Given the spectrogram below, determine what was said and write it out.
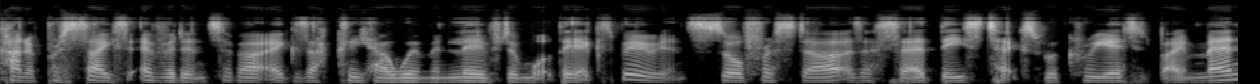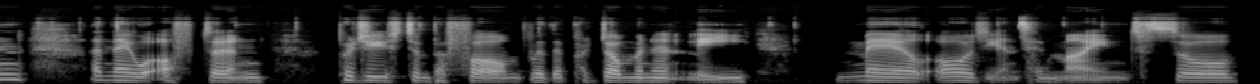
kind of precise evidence about exactly how women lived and what they experienced. So, for a start, as I said, these texts were created by men and they were often produced and performed with a predominantly male audience in mind. So,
